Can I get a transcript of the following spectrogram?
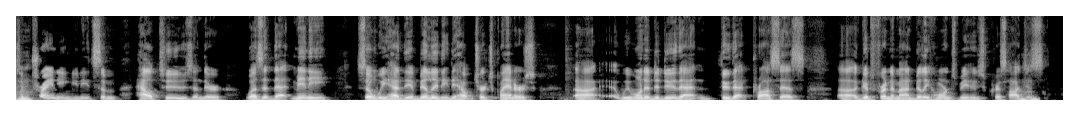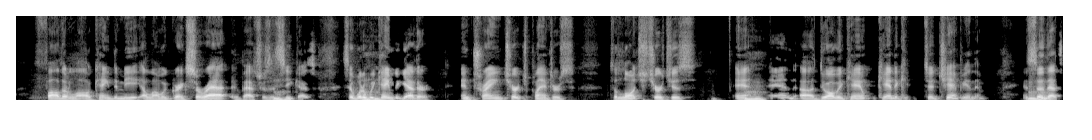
some training, you need some how tos, and there wasn't that many. So we had the ability to help church planters uh, we wanted to do that. And through that process, uh, a good friend of mine, Billy Hornsby, who's Chris Hodges' mm-hmm. father-in-law, came to me along with Greg Surratt, who pastors at mm-hmm. Seacoast. Said, "What if we mm-hmm. came together and train church planters to launch churches and mm-hmm. and uh, do all we can can to, to champion them?" And so that's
